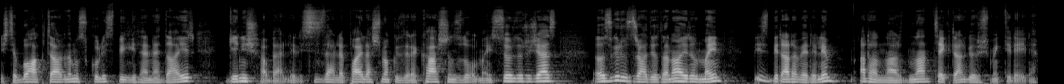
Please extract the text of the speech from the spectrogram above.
işte bu aktardığımız kulis bilgilerine dair geniş haberleri sizlerle paylaşmak üzere karşınızda olmayı sürdüreceğiz. Özgürüz Radyo'dan ayrılmayın. Biz bir ara verelim. Aranın ardından tekrar görüşmek dileğiyle.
